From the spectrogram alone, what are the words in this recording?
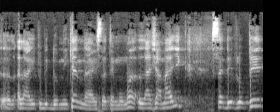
Euh, la République dominicaine, à un certain moment, la Jamaïque s'est développée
